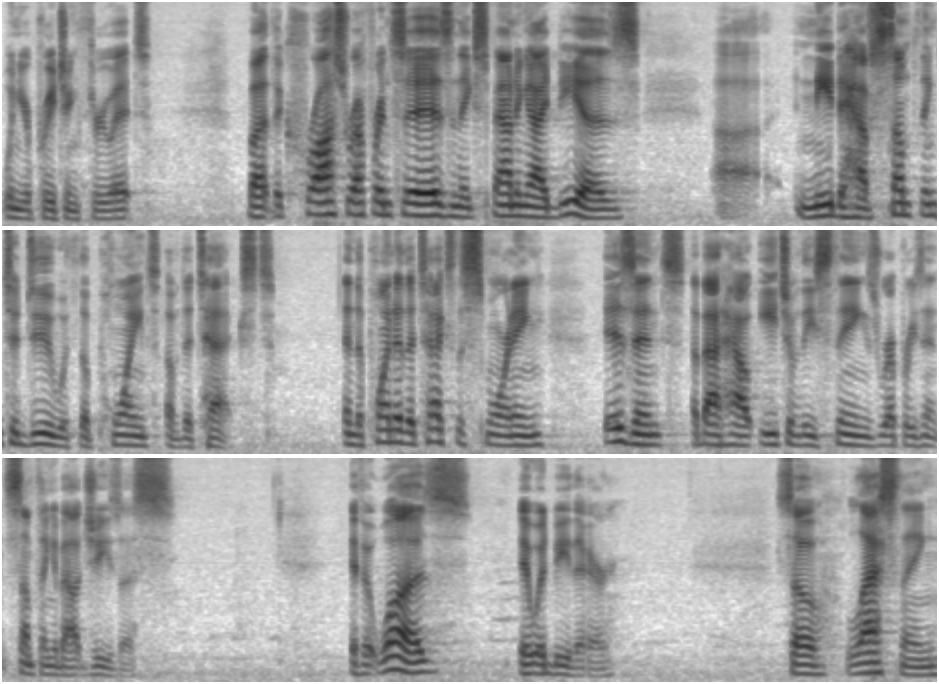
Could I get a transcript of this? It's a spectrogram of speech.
when you're preaching through it, but the cross references and the expounding ideas uh, need to have something to do with the point of the text. And the point of the text this morning isn't about how each of these things represents something about Jesus. If it was, it would be there. So, last thing,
